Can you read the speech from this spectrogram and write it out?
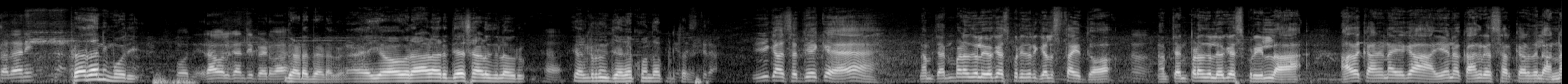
ಪ್ರಧಾನಿ? ಪ್ರಧಾನಿ ಮೋದಿ. ಮೋದಿ. ರಾಹುಲ್ ಗಾಂಧಿ ಬೇಡವಾ? ಬೇಡ ಬೇಡ ಬೇಡ. ಅಯ್ಯೋ ಅವ್ರು ಆಳೋರು ದೇಶ ಆಳೋದಿಲ್ಲ ಅವರು. ಎಲ್ಲರೂ ಜನಕ್ಕೆ ಒಂದಾಕ್ಬಿಡ್ತಾರೆ ಈಗ ಸದ್ಯಕ್ಕೆ ನಮ್ಮ ಚನ್ನಪಣದಲ್ಲಿ ಯೋಗೇಶ್ವರಿ ಇದ್ರೆ ಗೆಲ್ಲಿಸ್ತಾ ಇದ್ದು ನಮ್ಮ ಚನ್ನಪಣದಲ್ಲಿ ಯೋಗೇಶ್ವರಿ ಇಲ್ಲ. ಆದ ಕಾರಣ ಈಗ ಏನೋ ಕಾಂಗ್ರೆಸ್ ಸರ್ಕಾರದಲ್ಲಿ ಅನ್ನ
